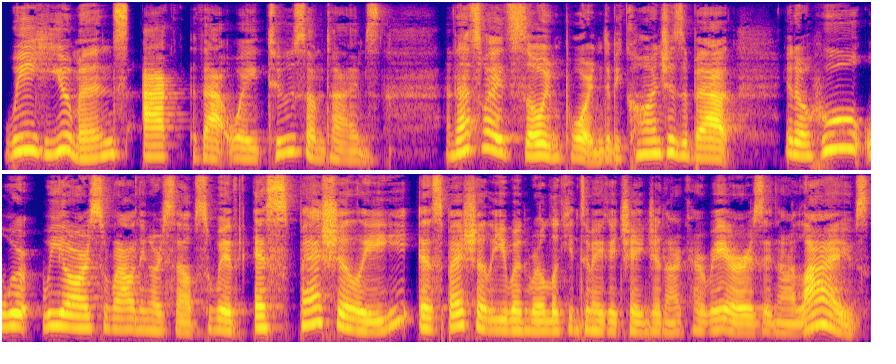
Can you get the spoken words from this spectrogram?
we humans act that way too sometimes. And that's why it's so important to be conscious about, you know, who we're, we are surrounding ourselves with, especially, especially when we're looking to make a change in our careers, in our lives.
